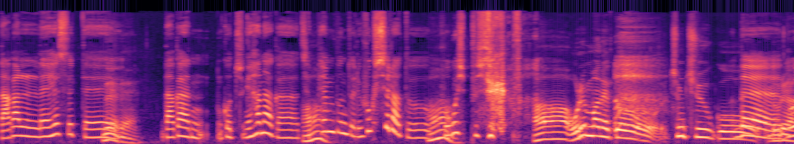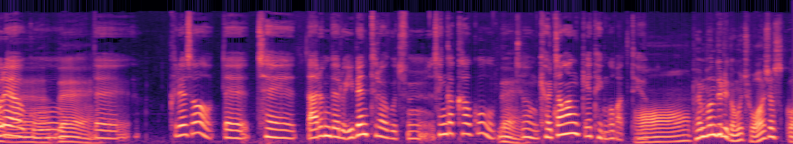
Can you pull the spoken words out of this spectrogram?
나갈래 했을 때 네네. 나간 것 중에 하나가 제 아. 팬분들이 혹시라도 아. 보고 싶으실까봐. 아, 오랜만에 또 춤추고 네. 노래하고. 네. 네. 그래서 네, 제 나름대로 이벤트라고 좀 생각하고 네. 좀 결정한 게 된 것 같아요. 어, 팬분들이 너무 좋아하셨을 것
